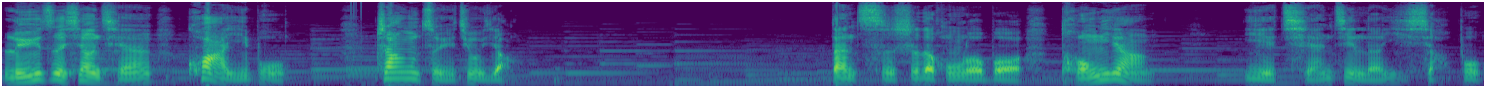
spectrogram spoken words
驴子向前跨一步，张嘴就咬。但此时的红萝卜同样也前进了一小步。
